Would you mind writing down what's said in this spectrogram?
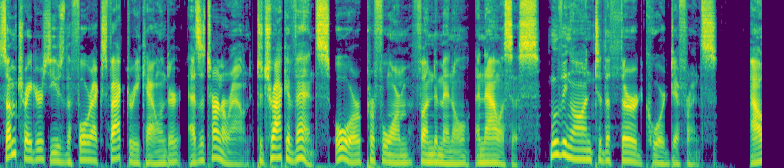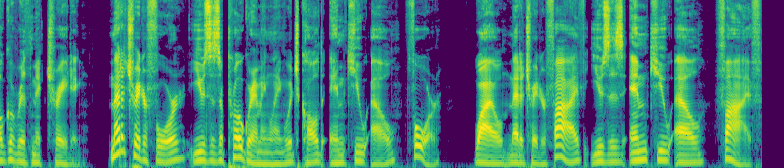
some traders use the Forex Factory calendar as a turnaround to track events or perform fundamental analysis. Moving on to the third core difference, algorithmic trading. MetaTrader 4 uses a programming language called MQL4, while MetaTrader 5 uses MQL5.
